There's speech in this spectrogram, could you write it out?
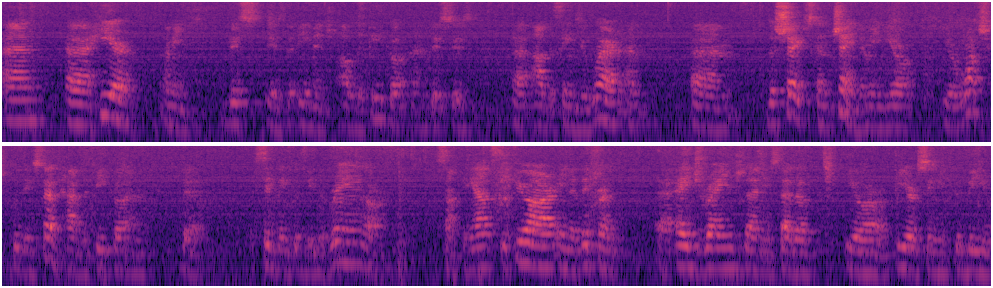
And uh, here, I mean, this is the image of the Pico, and this is uh, other things you wear, and um, the shapes can change. I mean, your your watch could instead have the Pico, and the sibling could be the ring or something else. If you are in a different age range, then instead of your piercing, it could be your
